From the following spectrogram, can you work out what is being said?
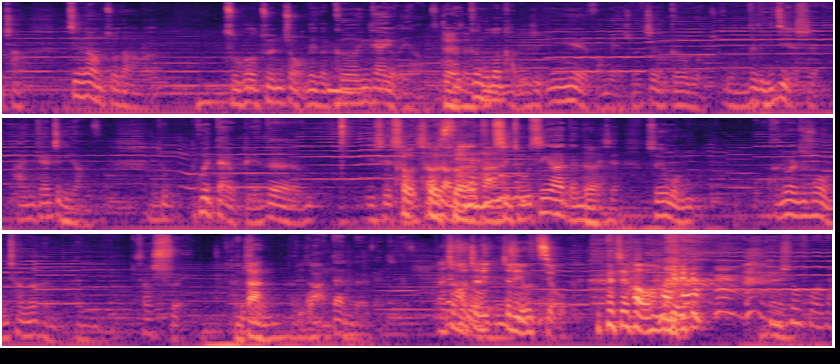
唱，尽量做到了足够尊重那个歌应该有的样子，对更多的考虑是音乐方面，说这个歌我我们的理解是它应该这个样子，就不会带有别的一些小特小小的企图心啊等等对那些，所以我们很多人就说我们唱歌很很像水，就是很淡很寡淡的感觉。但正好这里这里有酒，正好我们可以。挺舒服的，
